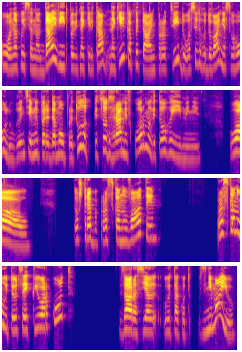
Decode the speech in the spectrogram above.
О, написано: дай відповідь на кілька, на кілька питань про твій досвід годування свого улюбленця, і ми передамо в притулок 500 грамів корму від того імені. Вау! Тож треба просканувати. Проскануйте оцей QR-код. Зараз я отак от знімаю.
